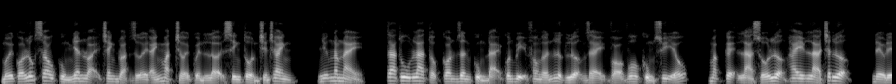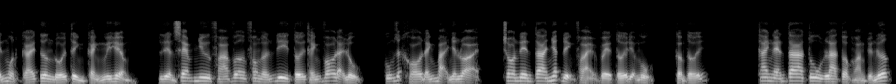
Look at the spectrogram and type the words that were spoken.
Mới có lúc sau cùng nhân loại tranh đoạt dưới ánh mặt trời quyền lợi sinh tồn chiến tranh, những năm này ta tu la tộc con dân cùng đại quân bị phong ấn lực lượng dày vò vô cùng suy yếu, mặc kệ là số lượng hay là chất lượng, đều đến một cái tương đối tình cảnh nguy hiểm, liền xem như phá vỡ phong ấn đi tới thánh võ đại lục, cũng rất khó đánh bại nhân loại, cho nên ta nhất định phải về tới địa ngục, cầm tới. Thai ngén ta tu la tộc hoàng tuyến nước.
